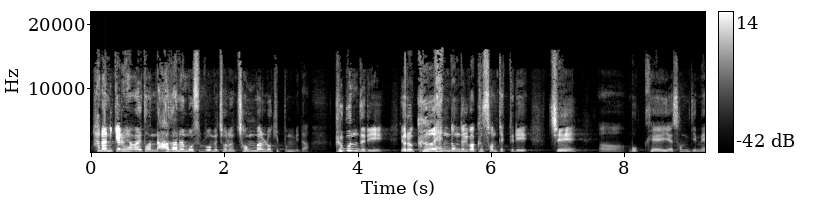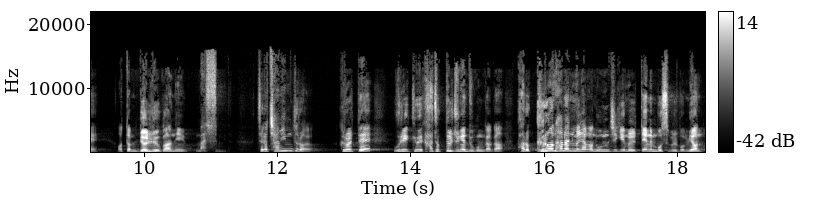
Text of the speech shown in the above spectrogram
하나님께로 향하여 더 나아가는 모습을 보면 저는 정말로 기쁩니다. 그분들이 여러분 그 행동들과 그 선택들이 제 어, 목회의 섬김에 어떤 면류관이 맞습니다. 제가 참 힘들어요. 그럴 때 우리 교회 가족들 중에 누군가가 바로 그런 하나님을 향한 움직임을 떼는 모습을 보면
